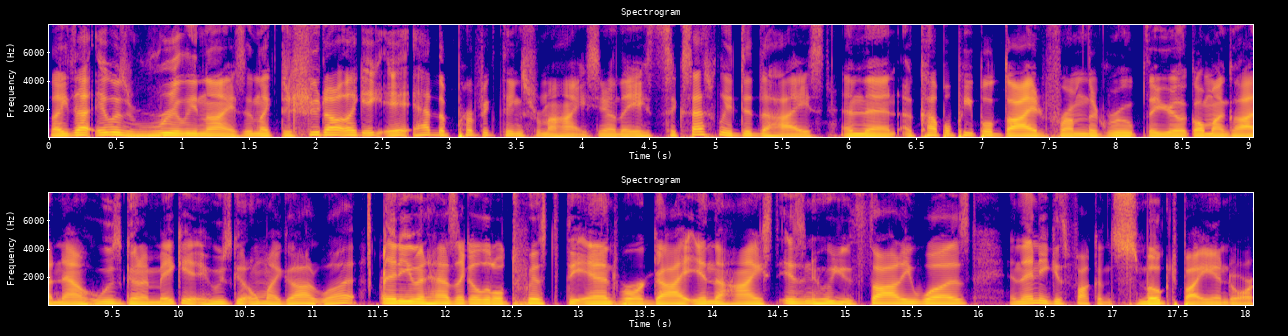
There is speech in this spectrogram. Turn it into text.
Like that, it was really nice, and like the shootout, like it, it had the perfect things from a heist. You know, they successfully did the heist, and then a couple people died from the group. That you're like, oh my god, now who's gonna make it? Who's gonna? Oh my god, what? And it even has like a little twist at the end where a guy in the heist isn't who you thought he was, and then he gets fucking smoked by Andor.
